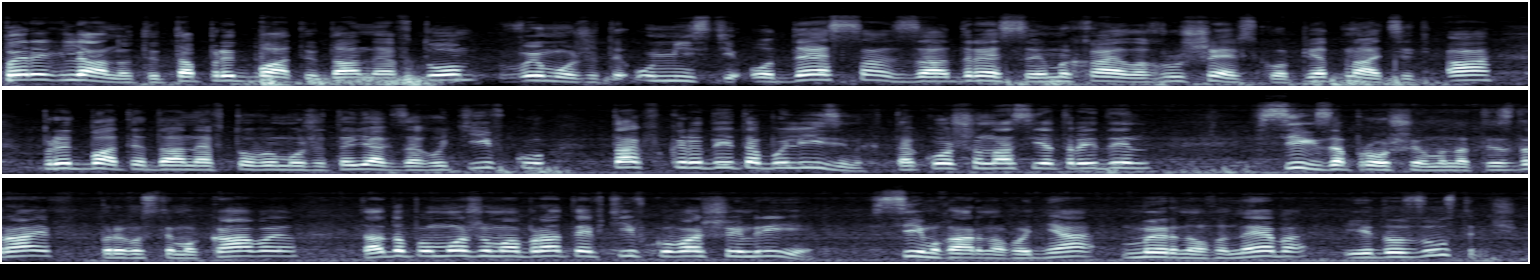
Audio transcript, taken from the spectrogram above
Переглянути та придбати дане авто ви можете у місті Одеса за адресою Михайла Грушевського 15А. Придбати дане авто ви можете як за готівку, так в кредит або лізінг. Також у нас є трейдин. Всіх запрошуємо на тест-драйв, пригостимо кавою та допоможемо обрати автівку вашої мрії. Всім гарного дня, мирного неба і до зустрічі!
